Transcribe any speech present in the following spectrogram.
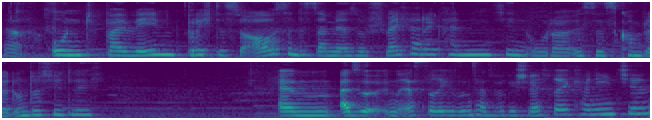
Ja. Und bei wem bricht es so aus? Sind es da mehr so schwächere Kaninchen oder ist es komplett unterschiedlich? Ähm, also in erster Regel sind es halt wirklich schwächere Kaninchen.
